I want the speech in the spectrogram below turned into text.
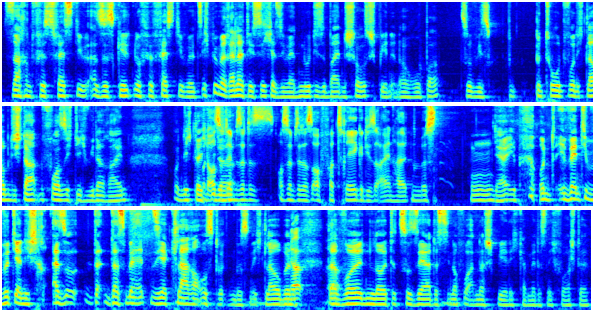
Sachen fürs Festival, also es gilt nur für Festivals. Ich bin mir relativ sicher, sie werden nur diese beiden Shows spielen in Europa, so wie es betont wurde. Ich glaube, die starten vorsichtig wieder rein. Und nicht gleich Und außerdem sind, es, außerdem sind das auch Verträge, die sie einhalten müssen. Hm, ja, eben. Und Eventim wird ja nicht, also das hätten sie ja klarer ausdrücken müssen. Ich glaube, ja, da ja. wollen Leute zu sehr, dass sie noch woanders spielen. Ich kann mir das nicht vorstellen.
